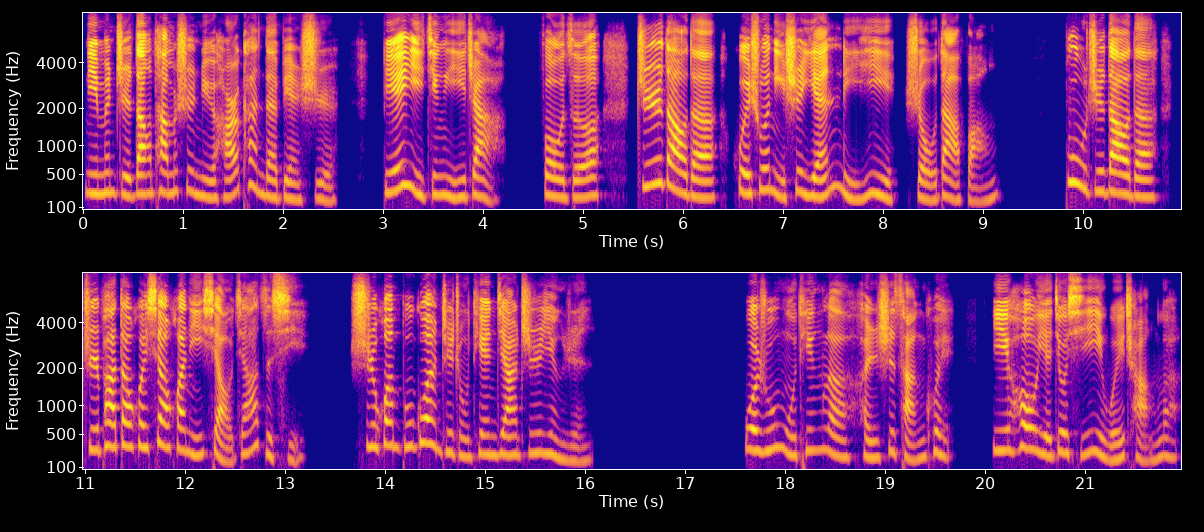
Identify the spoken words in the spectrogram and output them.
你们只当他们是女孩看待便是，别一惊一乍，否则知道的会说你是眼里义、守大房；不知道的，只怕倒会笑话你小家子气，使唤不惯这种天家之应人。我乳母听了，很是惭愧，以后也就习以为常了。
